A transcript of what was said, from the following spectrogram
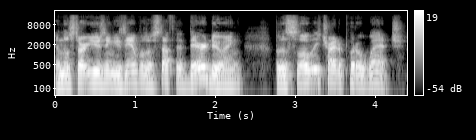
And they'll start using examples of stuff that they're doing, but they'll slowly try to put a wedge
